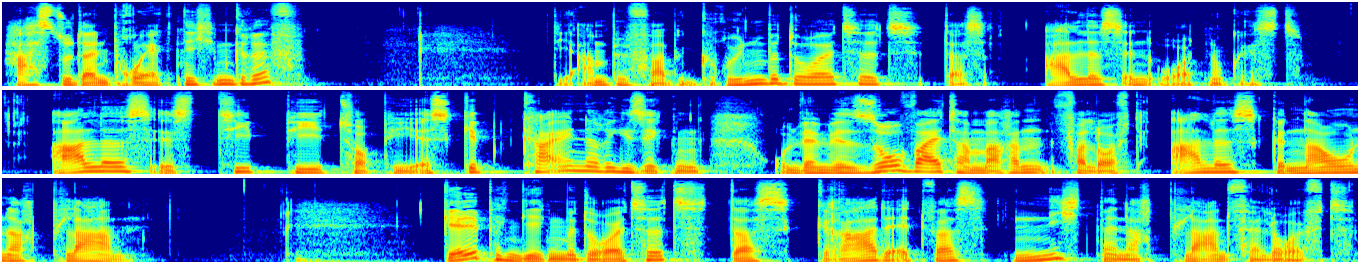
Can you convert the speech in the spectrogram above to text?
Hast du dein Projekt nicht im Griff? Die Ampelfarbe grün bedeutet, dass alles in Ordnung ist. Alles ist tippitoppi. Es gibt keine Risiken. Und wenn wir so weitermachen, verläuft alles genau nach Plan. Gelb hingegen bedeutet, dass gerade etwas nicht mehr nach Plan verläuft.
